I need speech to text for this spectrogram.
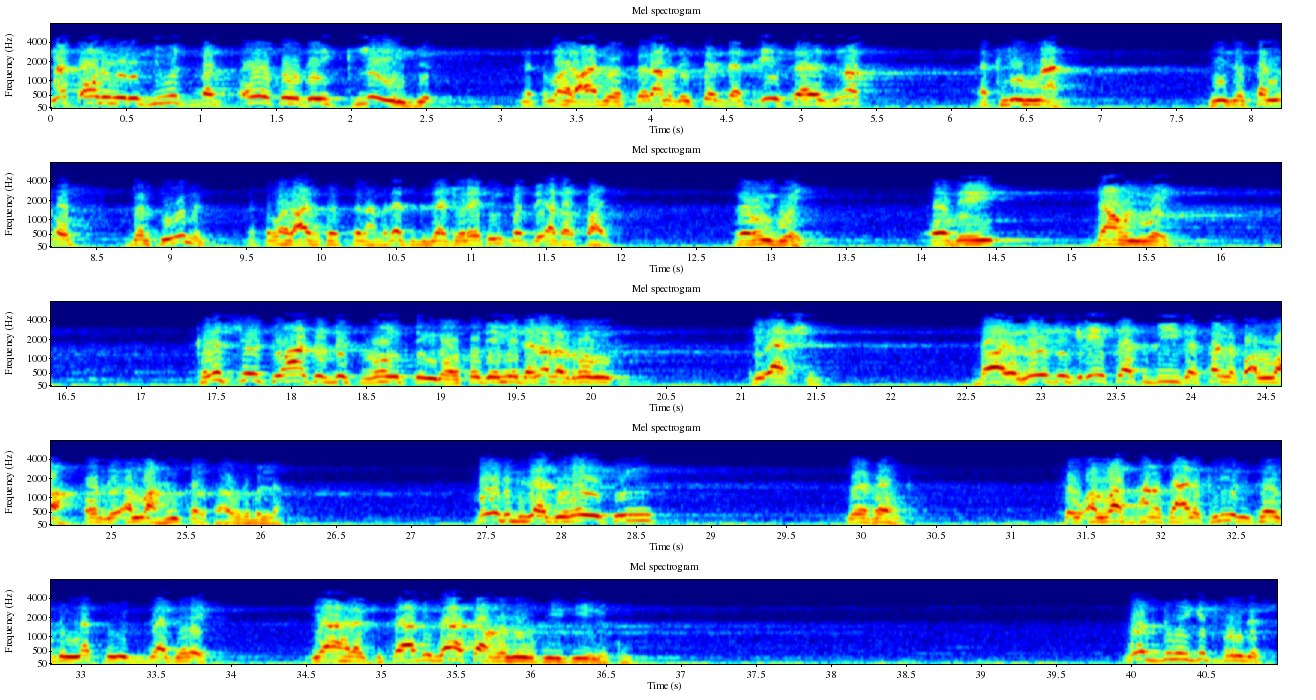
Not only they refused but also they claimed that Allah they said that Isa is not a clean man. He is a son of dirty women. نسأل الله العافية والسلامة. That's exaggerating, but the other side. The wrong way. Or the down way. Christians to answer this wrong thing also, they made another wrong reaction. By raising Isa to be the son of Allah, or the Allah himself, أعوذ بالله. Both exaggerating were wrong. Allah subhanahu wa ta'ala clearly told them not to exaggerate. يا أهل الكتاب لا تغلوا في دينكم What do we get from this?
